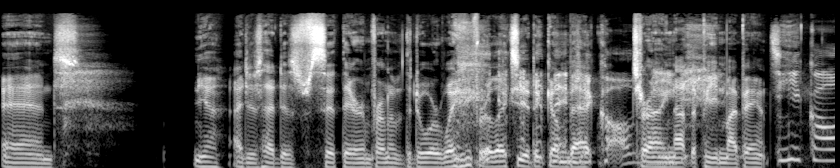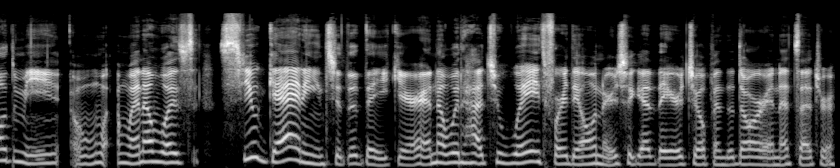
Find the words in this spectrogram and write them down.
And yeah, I just had to sit there in front of the door waiting for Alexia to come back, trying me. not to pee in my pants. He called me when I was still getting to the daycare, and I would have to wait for the owner to get there to open the door and etc.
